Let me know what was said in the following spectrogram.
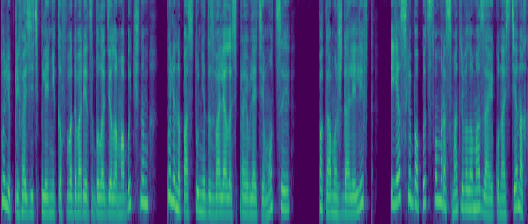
То ли привозить пленников во дворец было делом обычным, то ли на посту не дозволялось проявлять эмоции. Пока мы ждали лифт, и я с любопытством рассматривала мозаику на стенах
